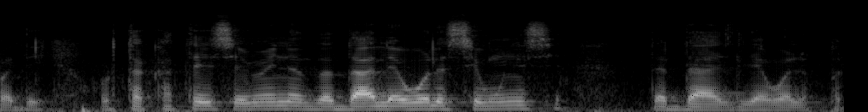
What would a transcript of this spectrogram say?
په دي ورته کته سي وینه د دا لیول سي ونیسي در دا از لیول پر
